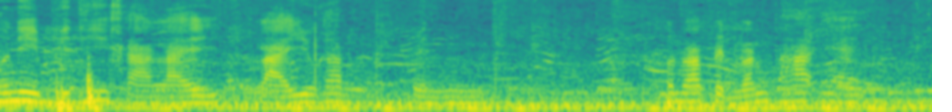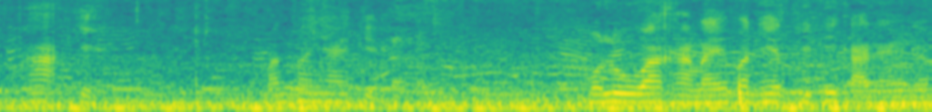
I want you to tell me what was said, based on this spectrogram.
มื่อนี้พิธีการหลายหลายอยู่ครับ เป็นเพิ่นว่าเป็นวันพระใหญ่พระเจ็วันพระใหญ่เจ็บ่รู้ว่าข้างในประเทศพิธีการอย่างนี้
